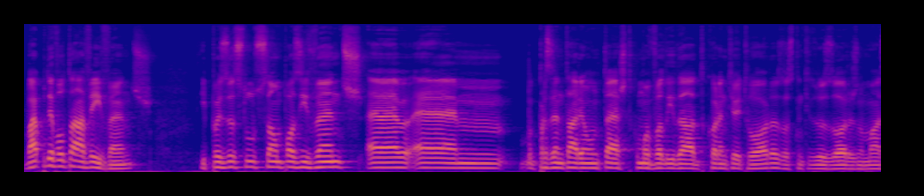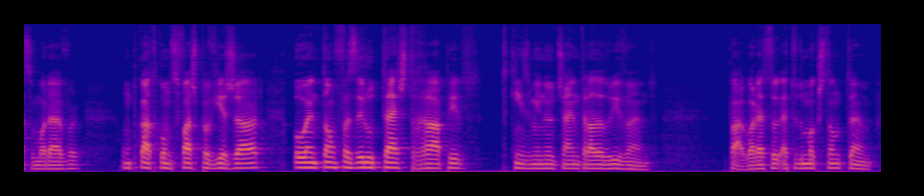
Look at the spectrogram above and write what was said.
Vai poder voltar a haver eventos e depois a solução para os eventos é, é, hum, apresentarem um teste com uma validade de 48 horas ou 72 horas no máximo, whatever. Um bocado como se faz para viajar, ou então fazer o teste rápido de 15 minutos à entrada do evento. Pá, agora é, é tudo uma questão de tempo.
